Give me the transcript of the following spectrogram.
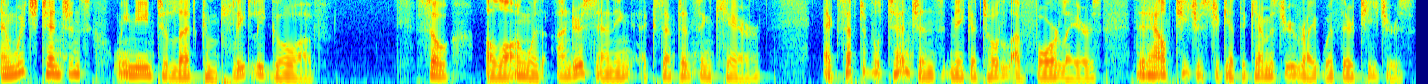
and which tensions we need to let completely go of. So, along with understanding, acceptance, and care, Acceptable tensions make a total of four layers that help teachers to get the chemistry right with their teachers.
